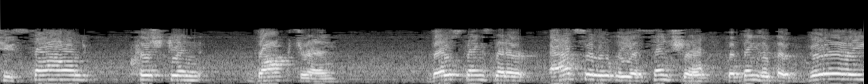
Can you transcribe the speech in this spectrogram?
to sound Christian doctrine, those things that are absolutely essential, the things at the very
